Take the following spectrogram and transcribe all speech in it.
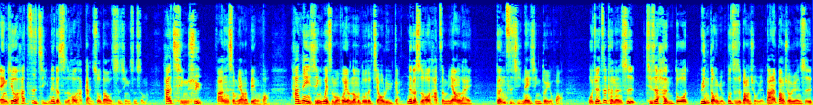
，Ankiel 他自己那个时候他感受到的事情是什么？他的情绪发生什么样的变化？他内心为什么会有那么多的焦虑感？那个时候他怎么样来跟自己内心对话？我觉得这可能是其实很多运动员，不只是棒球员，当然棒球员是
